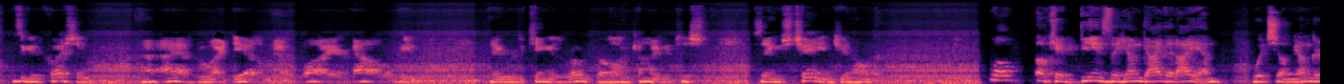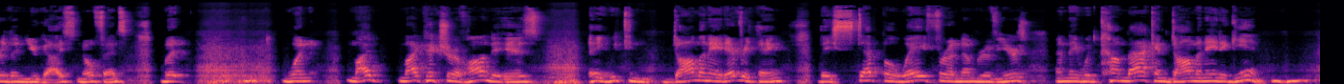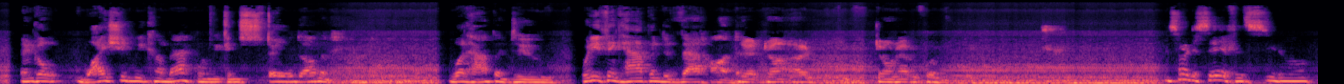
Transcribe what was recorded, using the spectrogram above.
That's a good question. I, have no idea why or how. I mean, they were the king of the road for a long time. It just things change, you know. Well, okay, being the young guy that I am, which I'm younger than you guys, no offense, but when my my picture of Honda is, hey, we can dominate everything. They step away for a number of years and they would come back and dominate again. Mm-hmm. And go, why should we come back when we can still dominate? What happened to what do you think happened to that Honda? That don't, I don't have a clue. It's hard to say if it's you know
